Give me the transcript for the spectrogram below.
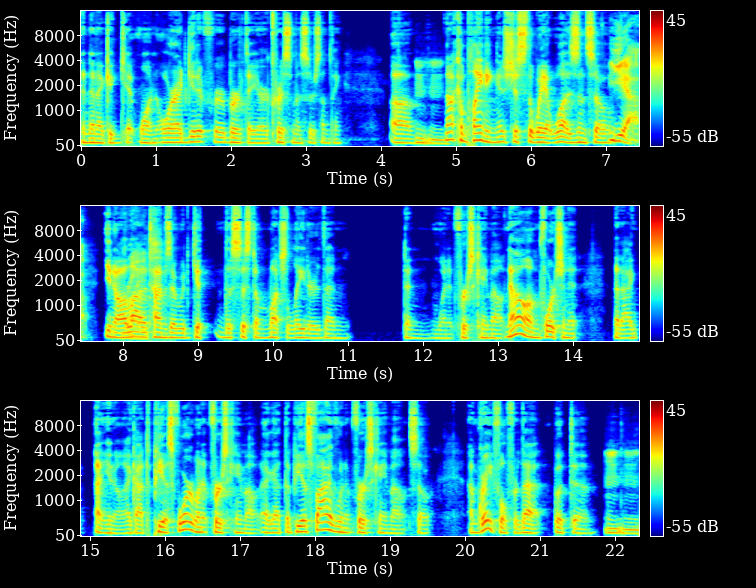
and then I could get one, or I'd get it for a birthday or a Christmas or something. Um, Mhm. Not complaining, it's just the way it was, and so Yeah. You know, a lot of times I would get the system much later than than when it first came out. Now I'm fortunate that I, I you know, I got the PS4 when it first came out. I got the PS5 when it first came out. So I'm grateful for that. But uh, hmm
